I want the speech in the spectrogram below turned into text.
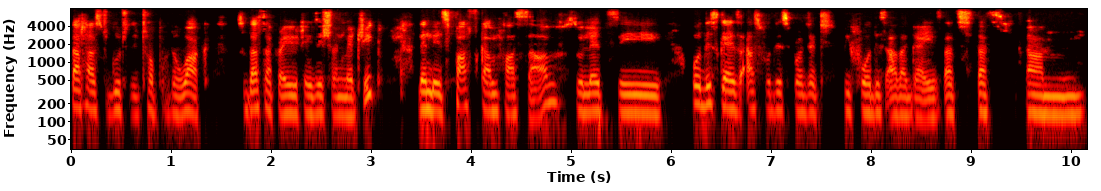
that has to go to the top of the work. So that's a prioritization metric. Then there's fast come, fast serve. So let's say, oh, this guy has asked for this project before this other guys. That's that's um,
